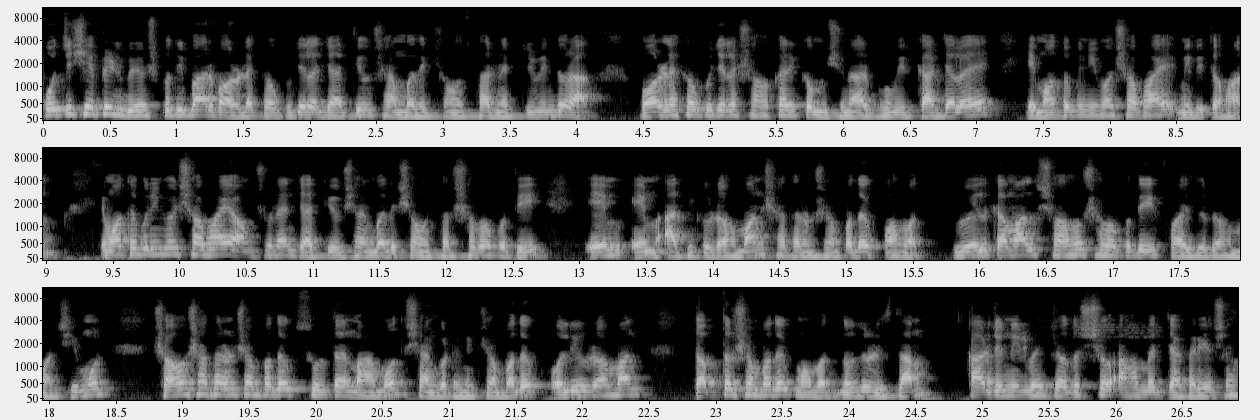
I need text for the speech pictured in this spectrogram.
পঁচিশে এপ্রিল বৃহস্পতিবার বড়লেখা উপজেলা জাতীয় সাংবাদিক সংস্থার নেতৃবৃন্দরা বড়লেখা উপজেলা সহকারী কমিশনার ভূমির কার্যালয়ে এই মতবিনিময় সভায় মিলিত হন। এই মতবিনিময় সভায় অংশ নেন জাতীয় সাংবাদিক সংস্থার সভাপতি এম এম আতিকুর রহমান, সাধারণ সম্পাদক মোহাম্মদ রুয়েল কামাল সহ সভাপতি ফয়জুর রহমান শিমুল সহ সাধারণ সম্পাদক সুলতান মাহমুদ, সাংগঠনিক সম্পাদক অলিউর রহমান, দপ্তর সম্পাদক মোহাম্মদ নজরুল ইসলাম কার্যনির্বাহী সদস্য আহমেদ জাকারিয়া সহ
